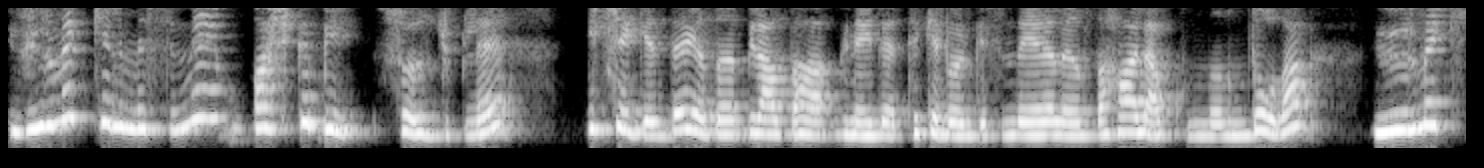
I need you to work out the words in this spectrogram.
yürümek kelimesini başka bir sözcükle İç Ege'de ya da biraz daha güneyde Teke bölgesinde yerel ağızda hala kullanımda olan yürümek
